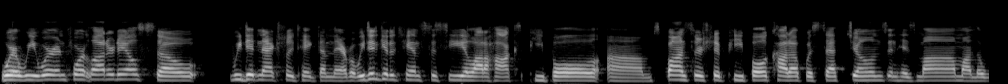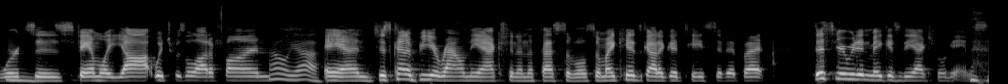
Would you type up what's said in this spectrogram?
where we were in Fort Lauderdale, so we didn't actually take them there, but we did get a chance to see a lot of Hawks people, um, sponsorship people. Caught up with Seth Jones and his mom on the hmm. Wirtz's mm. family yacht, which was a lot of fun. Oh yeah, and just kind of be around the action and the festival. So my kids got a good taste of it, but this year we didn't make it to the actual games.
